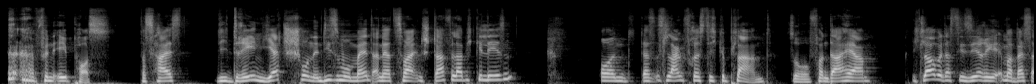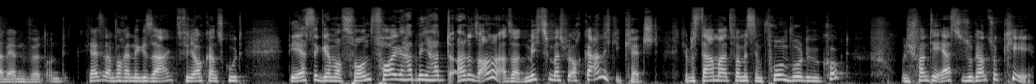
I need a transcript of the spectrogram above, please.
für ein Epos. Das heißt, die drehen jetzt schon in diesem Moment an der zweiten Staffel, habe ich gelesen. Und das ist langfristig geplant. So, von daher, ich glaube, dass die Serie immer besser werden wird. Und Clay hat am Wochenende gesagt, finde ich auch ganz gut. Die erste Game of Thrones Folge hat mich, hat, hat uns auch noch, also hat mich zum Beispiel auch gar nicht gecatcht. Ich habe das damals, weil mir es empfohlen wurde, geguckt. Und ich fand die erste so ganz okay.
